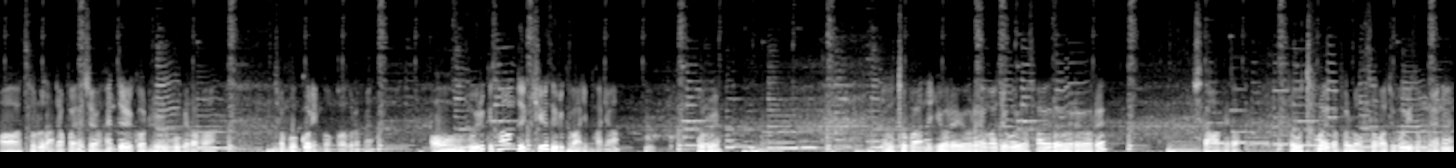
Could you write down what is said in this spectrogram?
아 도로 난장판에 저 핸들 거리를 목에다가 저 목걸인 건가 그러면? 어뭐 이렇게 사람들이 길에서 이렇게 많이 파냐? 뭐를? 오토바이는 요래 요래 해가지고 요 사이로 요래 요래 지나갑니다. 오토바이가 별로 없어가지고 이 동네는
